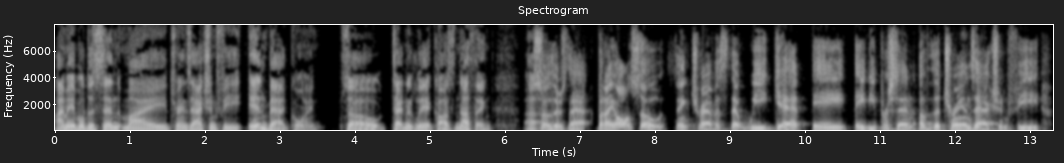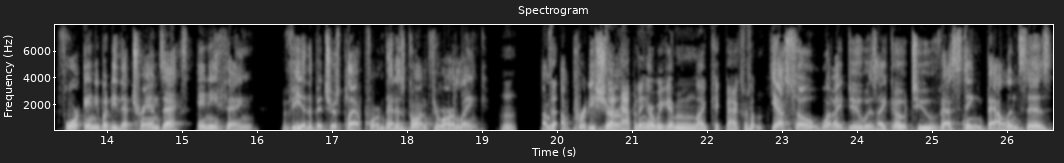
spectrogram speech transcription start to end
I'm able to send my transaction fee in bad coin. So technically, it costs nothing. Uh, so there's that. But I also think, Travis, that we get a 80% of the transaction fee for anybody that transacts anything via the BitShares platform that has gone through our link. Hmm. I'm, that- I'm pretty is sure. that happening? Are we getting like kickbacks or something? Yeah. So what I do is I go to vesting balances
